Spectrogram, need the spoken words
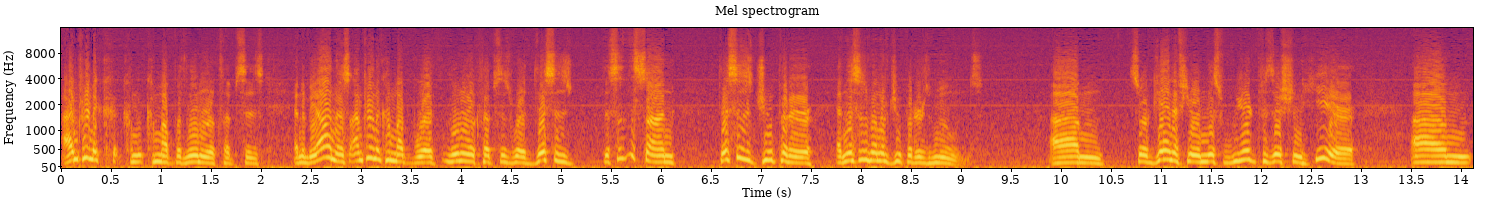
I'm trying to come up with lunar eclipses, and to be honest, I'm trying to come up with lunar eclipses where this is this is the sun, this is Jupiter, and this is one of Jupiter's moons. Um, so again, if you're in this weird position here, um,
